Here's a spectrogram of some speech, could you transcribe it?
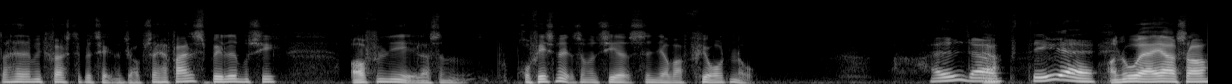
Der havde jeg mit første betalende job. Så jeg har faktisk spillet musik offentlig, eller sådan professionelt, som man siger, siden jeg var 14 år. Hold da Ja. op, det er... Og nu er jeg så...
